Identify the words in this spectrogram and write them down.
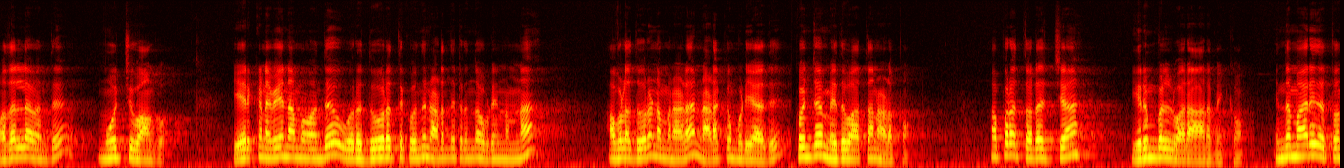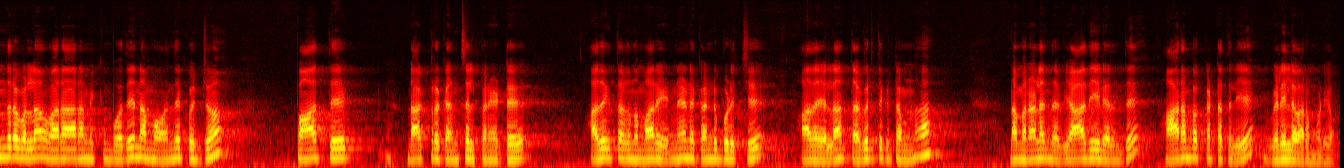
முதல்ல வந்து மூச்சு வாங்கும். ஏற்கனவே நம்ம வந்து ஒரு தூரத்துக்கு வந்து நடந்துட்டு இருந்தோம் அப்படின்னம்னா அவ்வளோ தூரம் நம்மளால் நடக்க முடியாது. கொஞ்சம் மெதுவாக தான் நடப்போம். அப்புறம் தொடர்ச்சியாக இரும்பல் வர ஆரம்பிக்கும். இந்த மாதிரி இந்த தொந்தரவெல்லாம் வர ஆரம்பிக்கும் போதே நம்ம வந்து கொஞ்சம் பார்த்து டாக்டரை கன்சல்ட் பண்ணிவிட்டு அதுக்கு தகுந்த மாதிரி என்னென்னு கண்டுபிடிச்சி அதையெல்லாம் தவிர்த்துக்கிட்டோம்னா நம்மளால் இந்த வியாதியிலேருந்து ஆரம்ப கட்டத்திலேயே வெளியில் வர முடியும்.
